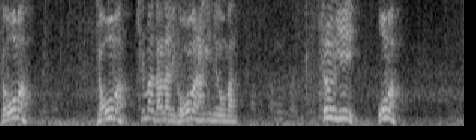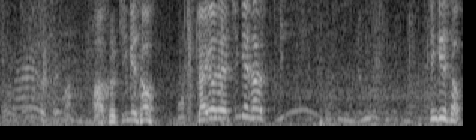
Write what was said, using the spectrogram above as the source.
자 5만 자 5만 7만 달라니까 5만 안 기세요 5만 성이 5만 아 그럼 찡개서. 자 이거 찡개서 찡개서.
